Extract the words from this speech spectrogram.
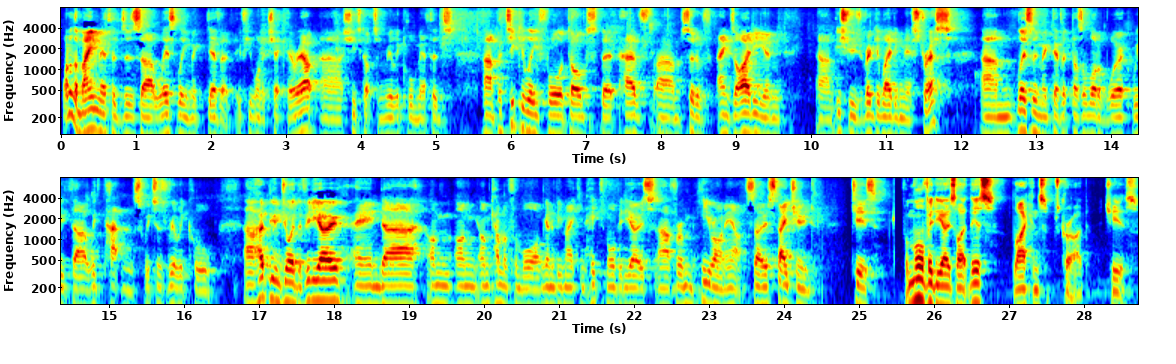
one of the main methods is uh, Leslie McDevitt, if you want to check her out. Uh, she's got some really cool methods, uh, particularly for dogs that have um, sort of anxiety and um, issues regulating their stress. Um, Leslie McDevitt does a lot of work with, uh, with patterns, which is really cool. I uh, hope you enjoyed the video and uh, I'm, I'm, I'm coming for more. I'm going to be making heaps more videos uh, from here on out. So stay tuned. Cheers. For more videos like this, like and subscribe. Cheers.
